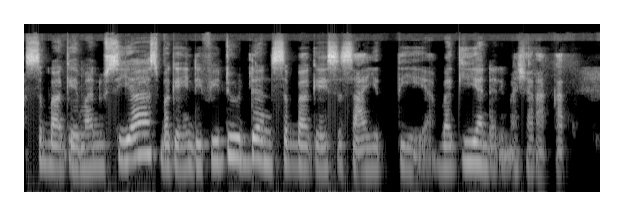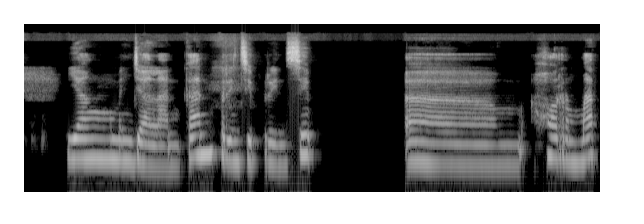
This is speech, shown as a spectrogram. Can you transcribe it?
sebagai manusia, sebagai individu dan sebagai society ya, bagian dari masyarakat yang menjalankan prinsip-prinsip um, hormat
